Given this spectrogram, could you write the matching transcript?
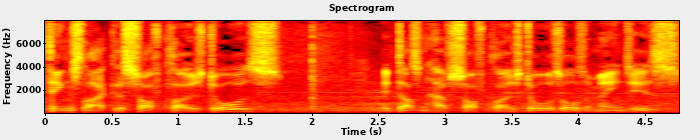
Things like the soft closed doors. It doesn't have soft closed doors. All it means is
